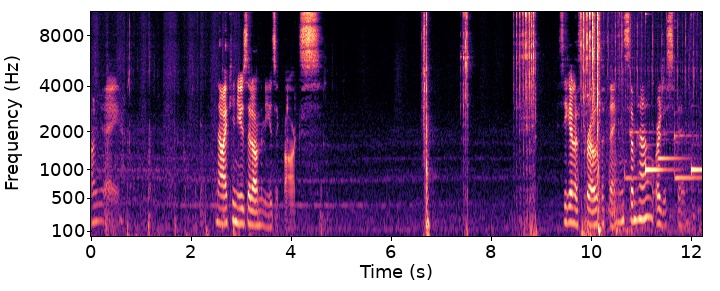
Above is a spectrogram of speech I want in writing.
Okay. Now I can use it on the music box. Is he gonna throw the thing somehow or just spin?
